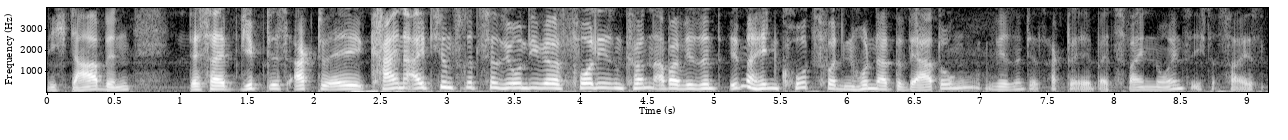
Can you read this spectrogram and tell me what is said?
nicht da bin. Deshalb gibt es aktuell keine iTunes-Rezension, die wir vorlesen können, aber wir sind immerhin kurz vor den 100 Bewertungen. Wir sind jetzt aktuell bei 92, das heißt,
